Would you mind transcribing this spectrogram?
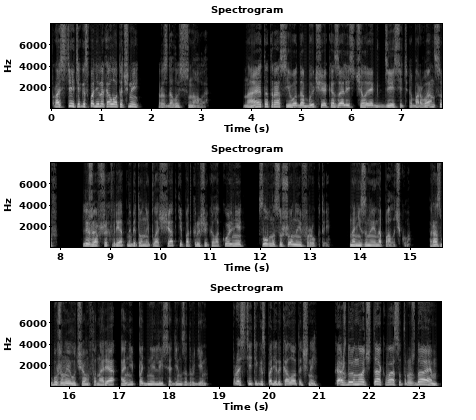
«Простите, господин околоточный!» — раздалось снова. На этот раз его добычей оказались человек десять оборванцев, лежавших в ряд на бетонной площадке под крышей колокольни, словно сушеные фрукты, нанизанные на палочку. Разбуженные лучом фонаря, они поднялись один за другим. «Простите, господин околоточный, каждую ночь так вас утруждаем».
